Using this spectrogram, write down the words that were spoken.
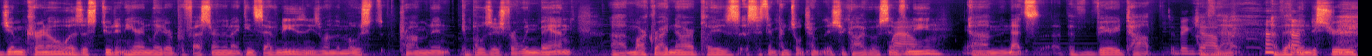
Jim Curnow was a student here and later a professor in the 1970s, and he's one of the most prominent composers for wind band. Uh, Mark Ridenour plays assistant principal trumpet in the Chicago Symphony. Wow. Yeah. Um, and that's at the very top it's a big job. of that, of that industry.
